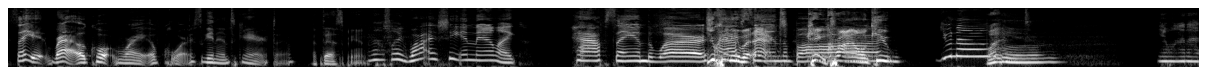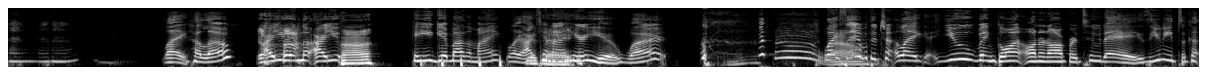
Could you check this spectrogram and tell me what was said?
say it, rap. Of course, right, of course, get into character. A thespian. And I was like, why is she in there like half saying the words? You half can't even saying act. The bar? Can't cry on cue. You know, What? you wanna like, hello? Are you? In the, are you? Huh? Can you get by the mic? Like, I cannot mate. hear you. What? Like, say with the ch- like you've been going on and on for two days. You need to. co-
